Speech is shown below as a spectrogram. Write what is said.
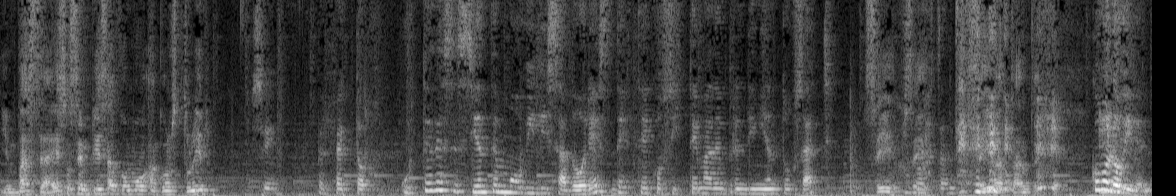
Y en base a eso se empieza como a construir. Sí. Perfecto. ¿Ustedes se sienten movilizadores de este ecosistema de emprendimiento USACH? Sí, sí. Bastante. Sí, bastante. ¿Cómo lo viven?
